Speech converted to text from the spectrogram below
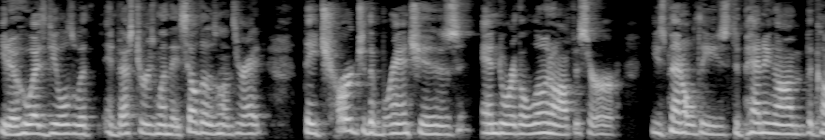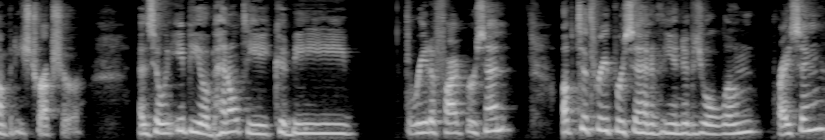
you know, who has deals with investors when they sell those loans, right? They charge the branches and or the loan officer these penalties depending on the company structure. And so an EPO penalty could be three to five percent, up to three percent of the individual loan pricing.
